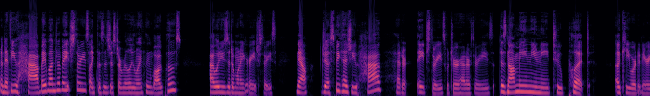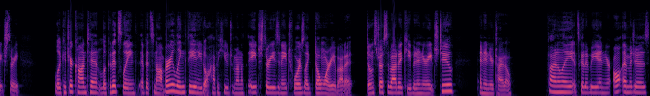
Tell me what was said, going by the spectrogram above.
And if you have a bunch of H3s, like this is just a really lengthy blog post, I would use it in one of your H3s. Now, just because you have header H3s, which are header threes, does not mean you need to put a keyword in your H3. Look at your content, look at its length. If it's not very lengthy and you don't have a huge amount of H3s and H4s, like don't worry about it. Don't stress about it. Keep it in your H2 and in your title. Finally, it's going to be in your alt images.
